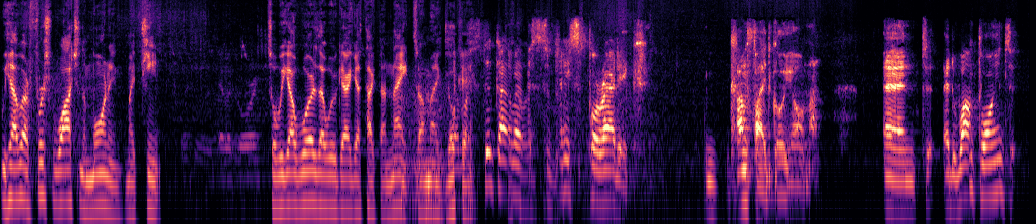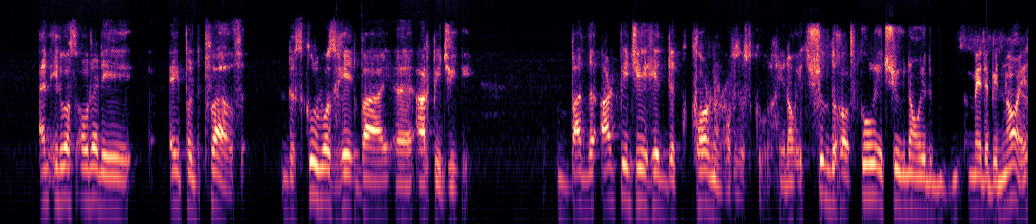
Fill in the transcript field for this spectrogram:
we have our first watch in the morning, my team. So we got word that we were gonna get attacked at night. So I'm like, okay. was still kind of a s- very sporadic gunfight going on. And at one point, and it was already April 12th, the school was hit by uh, RPG. But the RPG hit the corner of the school. You know, it shook the whole school. It shook, you know, it made a big noise.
